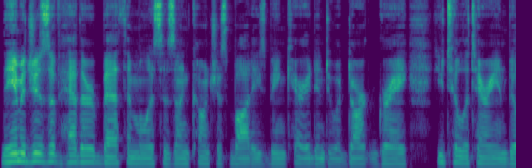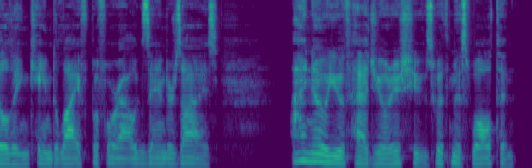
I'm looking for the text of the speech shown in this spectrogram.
The images of Heather, Beth, and Melissa's unconscious bodies being carried into a dark gray utilitarian building came to life before Alexander's eyes. I know you have had your issues with Miss Walton,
